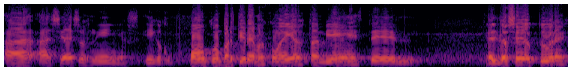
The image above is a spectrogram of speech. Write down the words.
hacia esos niños y compartiremos con ellos también este, el, el 12 de octubre.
